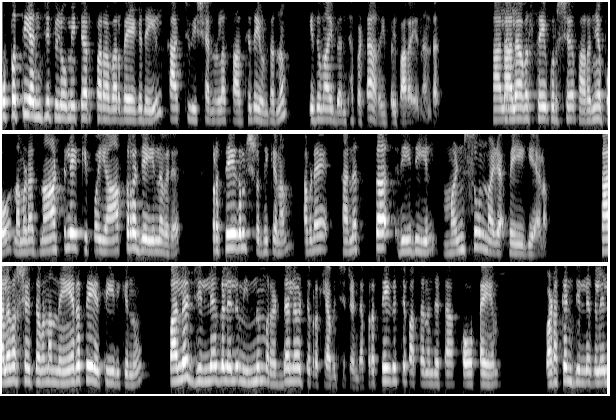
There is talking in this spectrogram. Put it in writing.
മുപ്പത്തി അഞ്ച് കിലോമീറ്റർ പെർ അവർ വേഗതയിൽ കാറ്റ് വീശാനുള്ള സാധ്യതയുണ്ടെന്നും ഇതുമായി ബന്ധപ്പെട്ട അറിയിപ്പിൽ പറയുന്നുണ്ട്. കാലാവസ്ഥയെക്കുറിച്ച് പറഞ്ഞപ്പോൾ നമ്മുടെ നാട്ടിലേക്ക് ഇപ്പോൾ യാത്ര ചെയ്യുന്നവര് പ്രത്യേകം ശ്രദ്ധിക്കണം. അവിടെ കനത്ത രീതിയിൽ മൺസൂൺ മഴ പെയ്യുകയാണ്. കാലവർഷ ഇത്തവണ നേരത്തെ എത്തിയിരിക്കുന്നു. പല ജില്ലകളിലും ഇന്നും റെഡ് അലേർട്ട് പ്രഖ്യാപിച്ചിട്ടുണ്ട്. പ്രത്യേകിച്ച് പത്തനംതിട്ട കോട്ടയം വടക്കൻ ജില്ലകളിൽ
